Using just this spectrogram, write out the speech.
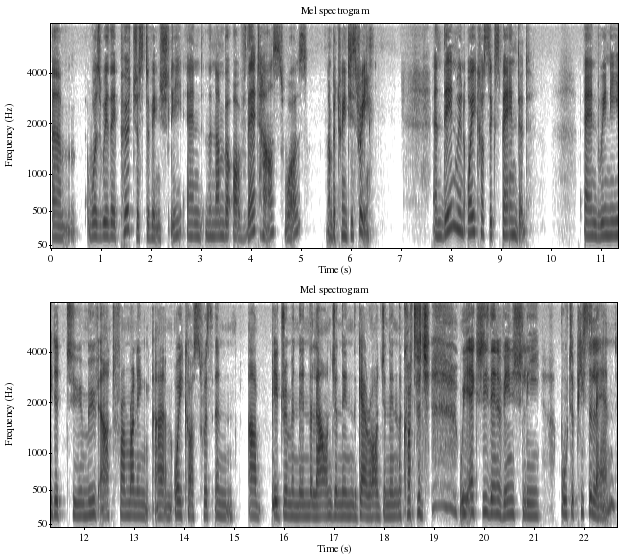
um, was where they purchased eventually, and the number of that house was number 23. And then when Oikos expanded, and we needed to move out from running um, Oikos within our bedroom and then the lounge and then the garage and then the cottage, we actually then eventually bought a piece of land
